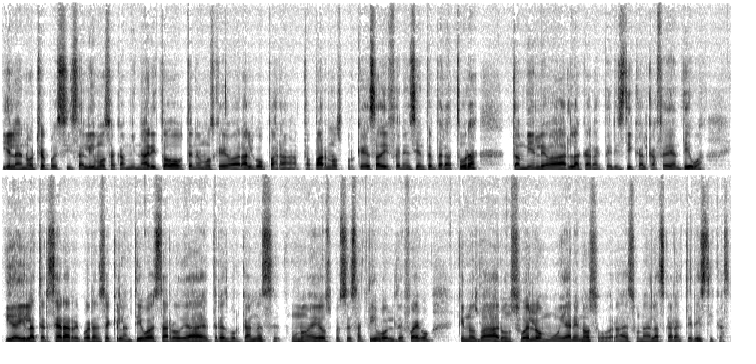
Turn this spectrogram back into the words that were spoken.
Y en la noche, pues si salimos a caminar y todo, tenemos que llevar algo para taparnos, porque esa diferencia en temperatura también le va a dar la característica al café de Antigua. Y de ahí la tercera, recuérdense que la Antigua está rodeada de tres volcanes, uno de ellos pues es activo, el de fuego, que nos va a dar un suelo muy arenoso, ¿verdad? Es una de las características.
